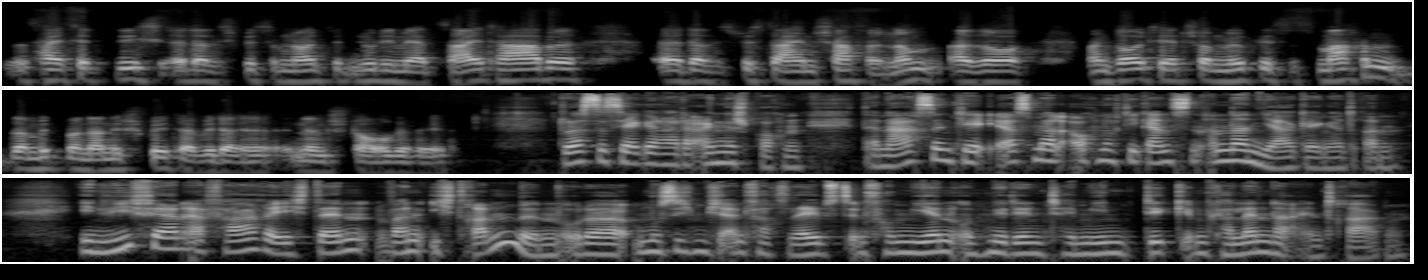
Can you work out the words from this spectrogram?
Das heißt jetzt nicht, äh, dass ich bis zum 19. Juli mehr Zeit habe, dass ich bis dahin schaffe. Ne? Also man sollte jetzt schon Möglichstes machen, damit man dann nicht später wieder in den Stau gerät. Du hast es ja gerade angesprochen. Danach sind ja erstmal auch noch die ganzen anderen Jahrgänge dran. Inwiefern erfahre ich denn, wann ich dran bin? Oder muss ich mich einfach selbst informieren und mir den Termin dick im Kalender eintragen?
